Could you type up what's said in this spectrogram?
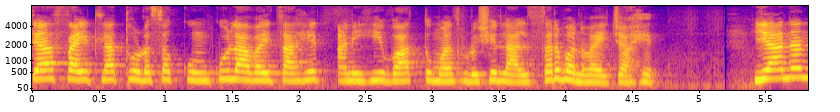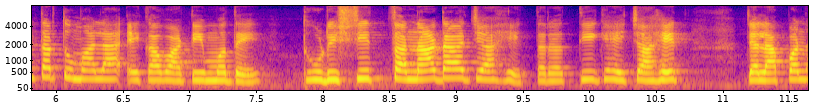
त्या साईडला थोडंसं कुंकू लावायचं आहे आणि ही वात तुम्हाला थोडीशी लालसर बनवायची आहेत यानंतर तुम्हाला एका वाटीमध्ये थोडीशी चणा डाळ जी आहे तर ती घ्यायची आहेत ज्याला आपण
